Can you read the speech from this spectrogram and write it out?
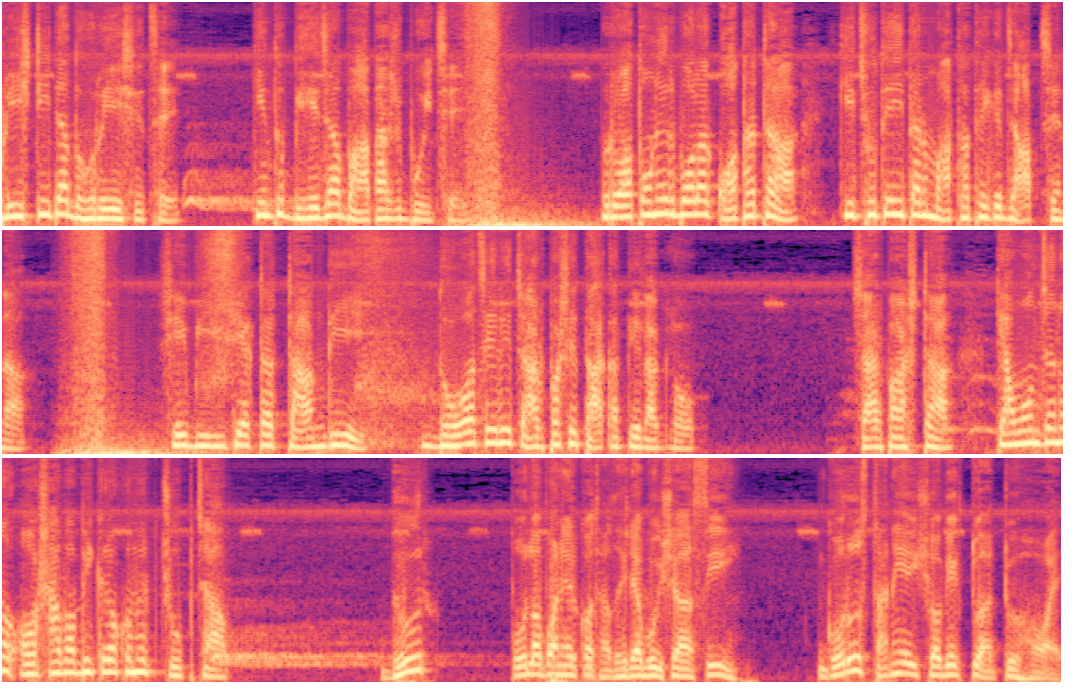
বৃষ্টিটা ধরে এসেছে, কিন্তু ভেজা বাতাস বইছে। রতনের বলা কথাটা কিছুতেই তার মাথা থেকে যাচ্ছে না। সেই বিড়িতে একটা টান দিয়ে দোয়া চেড়ে চারপাশে তাকাতে লাগল। চারপাশটা কেমন যেন অস্বাভাবিক রকমের চুপচাপ। দূর পোলাপানের কথা ধইরা বইসা আসি গরু স্থানে এইসব একটু আটটু হয়।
